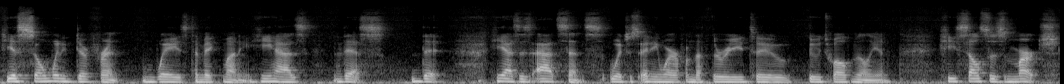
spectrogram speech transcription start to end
he has so many different ways to make money. He has this, that he has his AdSense, which is anywhere from the 3 to, to 12 million. He sells his merch.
